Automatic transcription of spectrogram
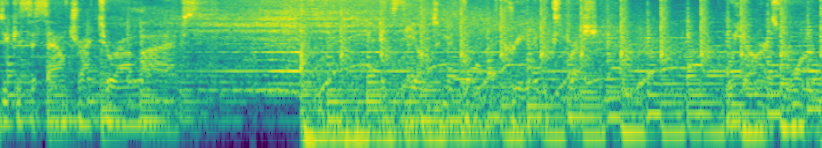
Music is the soundtrack to our lives. It's the ultimate form of creative expression. We are as one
